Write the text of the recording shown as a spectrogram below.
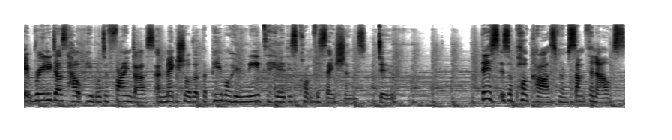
It really does help people to find us and make sure that the people who need to hear these conversations do. This is a podcast from Something Else.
